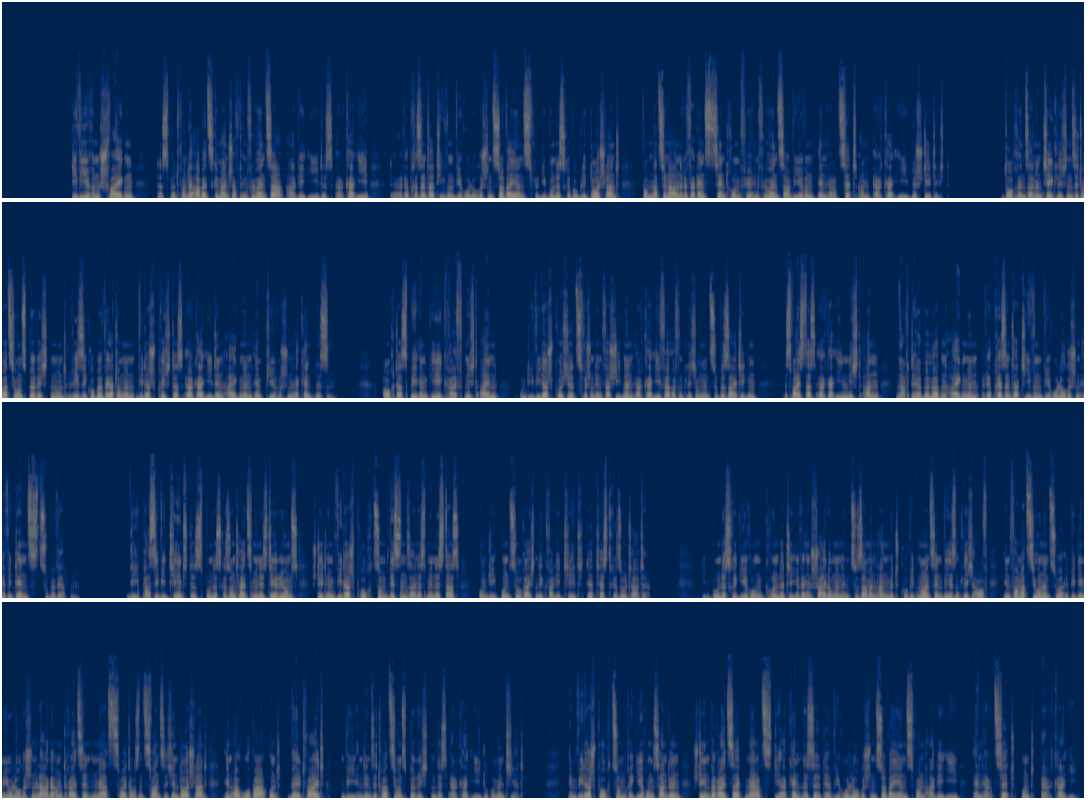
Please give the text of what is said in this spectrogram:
Die Viren schweigen, das wird von der Arbeitsgemeinschaft Influenza AGI des RKI, der repräsentativen virologischen Surveillance für die Bundesrepublik Deutschland, vom Nationalen Referenzzentrum für Influenzaviren NRZ am RKI bestätigt doch in seinen täglichen Situationsberichten und Risikobewertungen widerspricht das RKI den eigenen empirischen Erkenntnissen. Auch das BMG greift nicht ein, um die Widersprüche zwischen den verschiedenen RKI-Veröffentlichungen zu beseitigen. Es weist das RKI nicht an, nach der behördeneigenen repräsentativen virologischen Evidenz zu bewerten. Die Passivität des Bundesgesundheitsministeriums steht im Widerspruch zum Wissen seines Ministers um die unzureichende Qualität der Testresultate die Bundesregierung gründete ihre Entscheidungen im Zusammenhang mit Covid-19 wesentlich auf Informationen zur epidemiologischen Lage am 13. März 2020 in Deutschland, in Europa und weltweit, wie in den Situationsberichten des RKI dokumentiert. Im Widerspruch zum Regierungshandeln stehen bereits seit März die Erkenntnisse der virologischen Surveillance von AGI, NRZ und RKI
